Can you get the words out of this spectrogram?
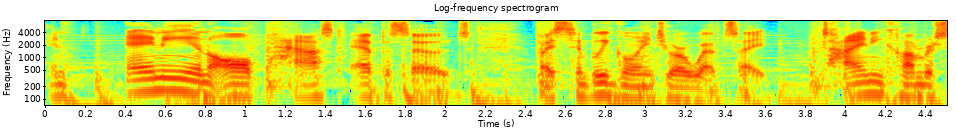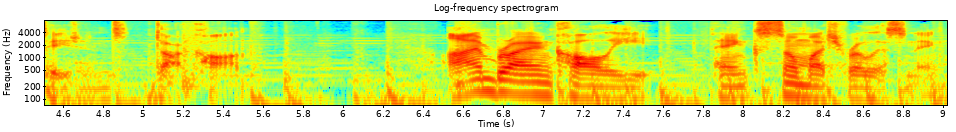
in any and all past episodes by simply going to our website, tinyconversations.com. I'm Brian Colley. Thanks so much for listening.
